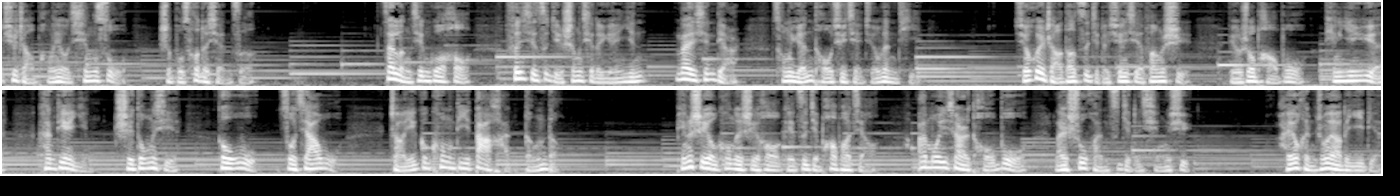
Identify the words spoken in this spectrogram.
去找朋友倾诉，是不错的选择。在冷静过后，分析自己生气的原因，耐心点儿，从源头去解决问题。学会找到自己的宣泄方式，比如说跑步、听音乐、看电影、吃东西、购物、做家务，找一个空地大喊等等。平时有空的时候，给自己泡泡脚。按摩一下头部，来舒缓自己的情绪。还有很重要的一点，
